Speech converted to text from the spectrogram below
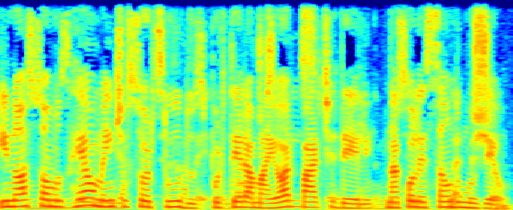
E nós somos realmente sortudos por ter a maior parte dele na coleção do museu.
